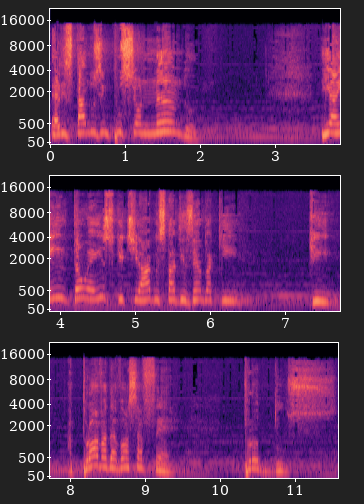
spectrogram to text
Ela está nos impulsionando. E aí então é isso que Tiago está dizendo aqui: que a prova da vossa fé produz.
